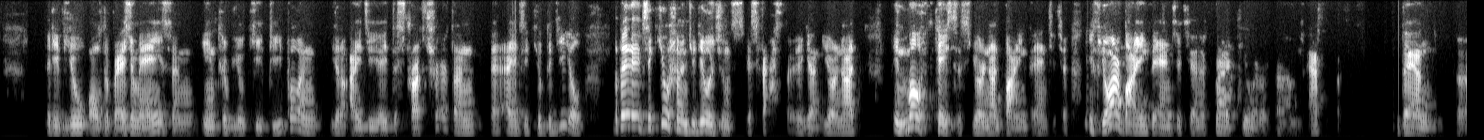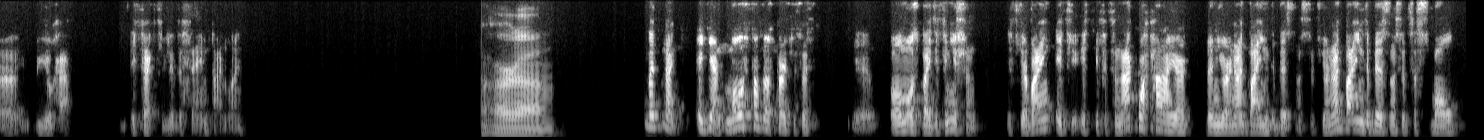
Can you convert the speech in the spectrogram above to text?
review all the resumes and interview key people and you know ideate the structure and uh, execute the deal but the execution and due diligence is faster again you're not in most cases you're not buying the entity if you are buying the entity and it's not a pure um, asset then uh, you have effectively the same timeline or um but like again most of those purchases uh, almost by definition. If you're buying, if you if, if it's an acquihire, then you're not buying the business. If you're not buying the business, it's a small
